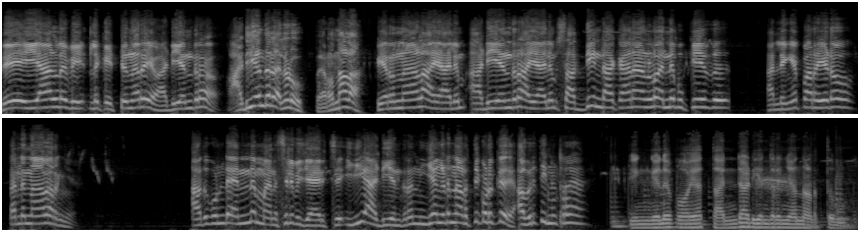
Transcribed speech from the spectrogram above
ദേ ഇയാളുടെ വീട്ടിൽ കെട്ടുന്നറിയോ? അടിയന്തരോ? അടിയന്തര അല്ലടോ പിറന്നാളാ. പിറന്നാളായാലും അടിയന്തരം ആയാലും സദ്യ ഉണ്ടാക്കാനാണല്ലോ എന്നെ ബുക്ക് ചെയ്തത്. അല്ലെങ്കിൽ പറയടോ തന്റെ നാ പറഞ്ഞു അതുകൊണ്ട് എന്നെ മനസ്സിൽ വിചാരിച്ച് ഈ അടിയന്തരം നീ അങ്ങോട്ട് നടത്തി കൊടുക്ക്. അവർ തിന്നിട്ടേ. ഇങ്ങനെ പോയാ തന്റെ അടിയന്തരം ഞാൻ നടത്തും.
